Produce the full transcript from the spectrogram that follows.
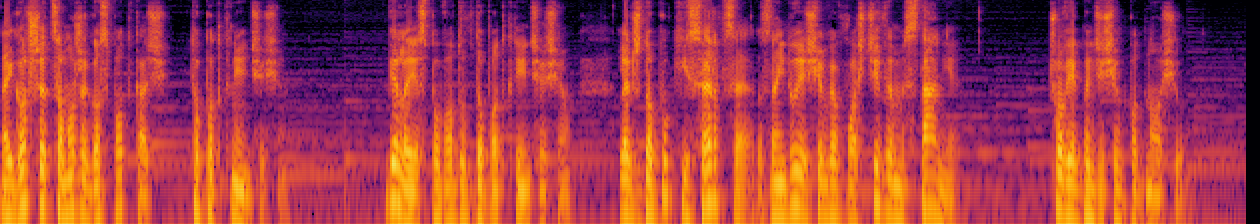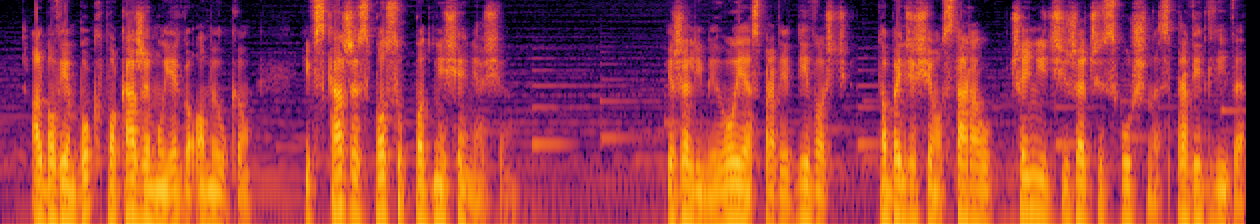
Najgorsze, co może go spotkać, to potknięcie się. Wiele jest powodów do potknięcia się, lecz dopóki serce znajduje się we właściwym stanie, człowiek będzie się podnosił. Albowiem Bóg pokaże mu jego omyłkę i wskaże sposób podniesienia się. Jeżeli miłuje sprawiedliwość, to będzie się starał czynić rzeczy słuszne, sprawiedliwe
